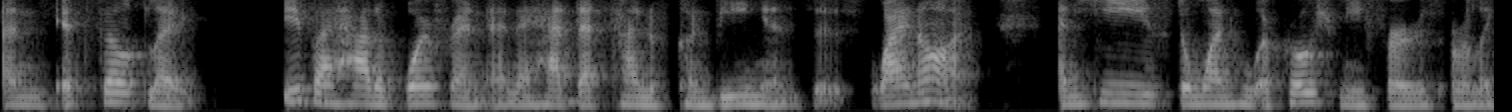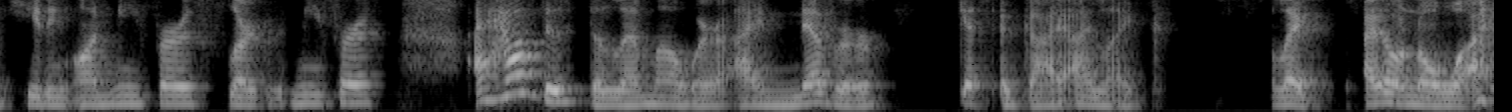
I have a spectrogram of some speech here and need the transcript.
And it felt like if I had a boyfriend and I had that kind of conveniences, why not? And he's the one who approached me first or like hitting on me first, flirt with me first. I have this dilemma where I never get a guy I like. Like, I don't know why.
